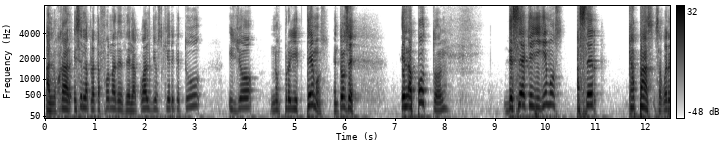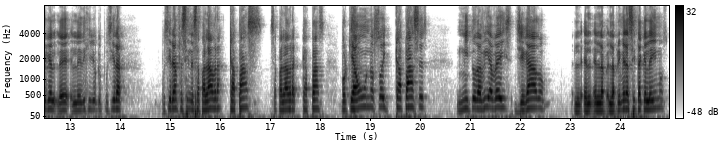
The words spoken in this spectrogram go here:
alojar. Esa es la plataforma desde la cual Dios quiere que tú y yo nos proyectemos. Entonces, el apóstol desea que lleguemos a ser capaz. ¿Se acuerda que le, dije yo que pusiera, pusiera énfasis en esa palabra? Capaz. Esa palabra capaz porque aún no soy capaces, ni todavía habéis llegado, en, la, primera cita que leímos,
